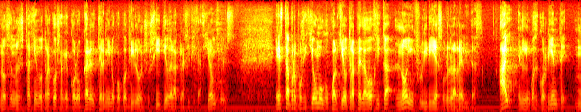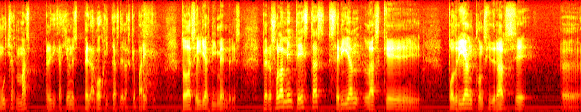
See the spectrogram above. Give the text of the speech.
no se nos está haciendo otra cosa que colocar el término cocodrilo en su sitio de la clasificación, pues esta proposición o cualquier otra pedagógica no influiría sobre la realidad. Hay en el lenguaje corriente muchas más predicaciones pedagógicas de las que parecen, todas ellas bimembres, pero solamente estas serían las que podrían considerarse eh,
